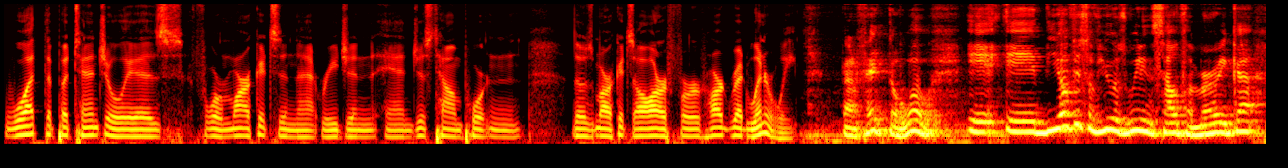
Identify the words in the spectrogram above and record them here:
what the potential is for markets in that region, and just how important those markets are for hard red winter wheat. Perfecto. Well, uh, uh, the Office of U.S. Wheat in South America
